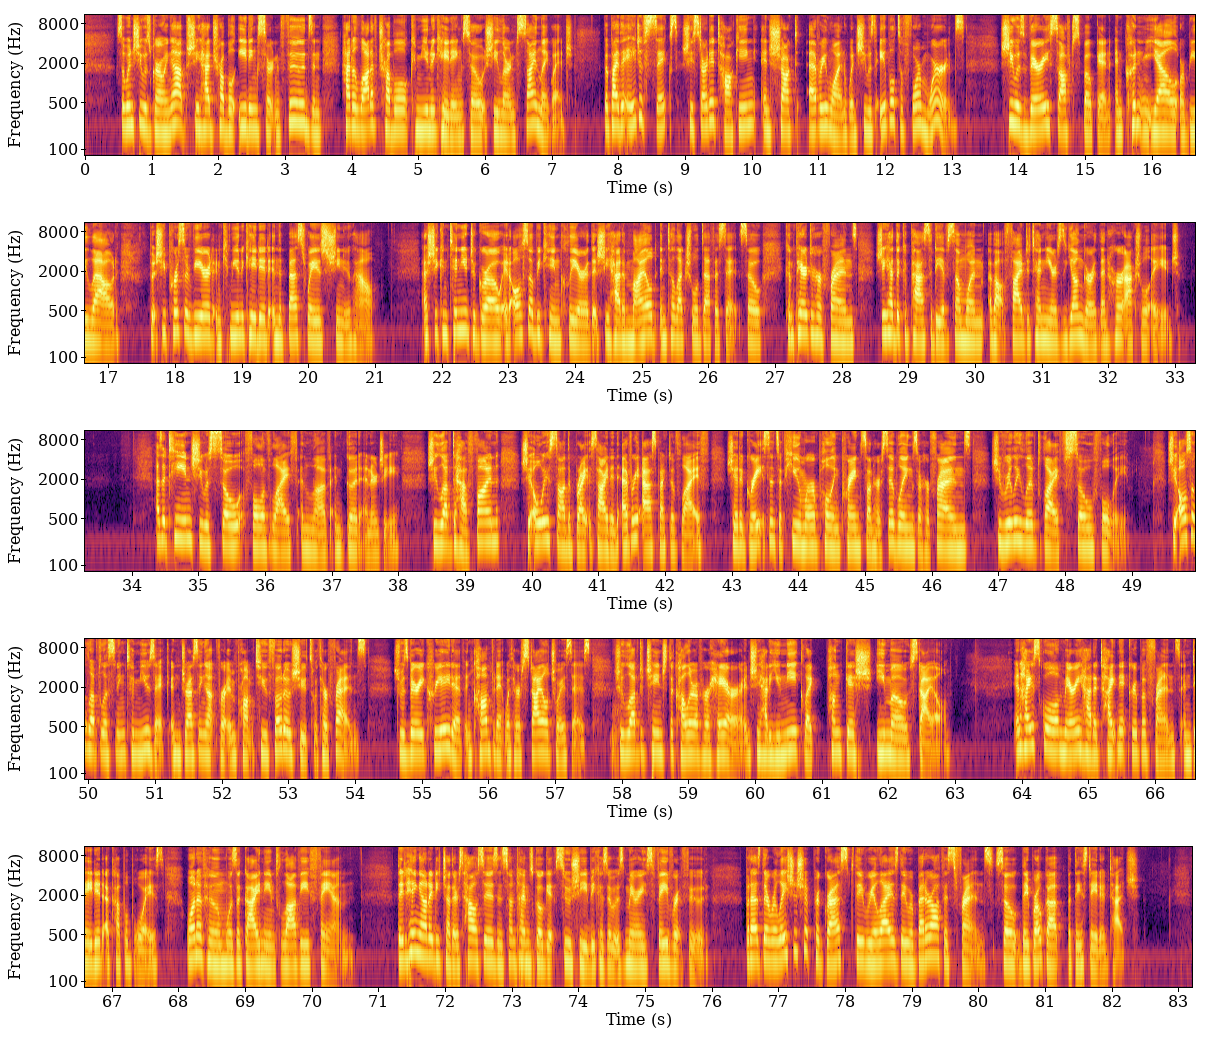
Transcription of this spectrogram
So when she was growing up, she had trouble eating certain foods and had a lot of trouble communicating, so she learned sign language. But by the age of six, she started talking and shocked everyone when she was able to form words. She was very soft spoken and couldn't yell or be loud, but she persevered and communicated in the best ways she knew how. As she continued to grow, it also became clear that she had a mild intellectual deficit. So, compared to her friends, she had the capacity of someone about five to 10 years younger than her actual age. As a teen, she was so full of life and love and good energy. She loved to have fun. She always saw the bright side in every aspect of life. She had a great sense of humor, pulling pranks on her siblings or her friends. She really lived life so fully. She also loved listening to music and dressing up for impromptu photo shoots with her friends. She was very creative and confident with her style choices. She loved to change the color of her hair, and she had a unique, like punkish emo style. In high school, Mary had a tight knit group of friends and dated a couple boys, one of whom was a guy named Lavi Pham. They'd hang out at each other's houses and sometimes go get sushi because it was Mary's favorite food. But as their relationship progressed, they realized they were better off as friends, so they broke up, but they stayed in touch.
